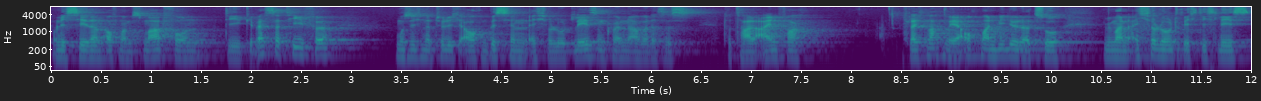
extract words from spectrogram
und ich sehe dann auf meinem Smartphone die Gewässertiefe. Muss ich natürlich auch ein bisschen Echolot lesen können, aber das ist total einfach. Vielleicht machen wir ja auch mal ein Video dazu, wie man Echolot richtig liest.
